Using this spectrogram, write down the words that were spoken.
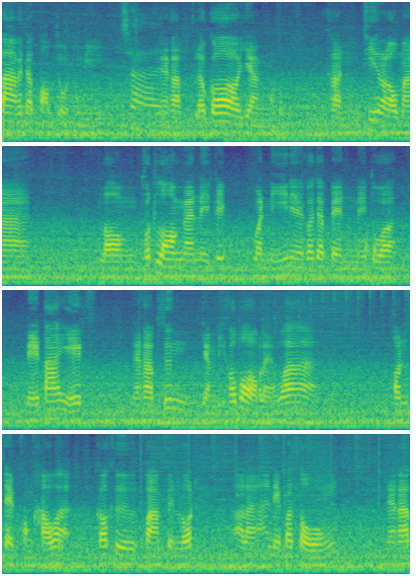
ต้าก็จะตอบโจทย์ตรงนี้ใช่นะครับแล้วก็อย่างคันที่เรามาลองทดลองกันในทริปวันนี้เนี่ยก็จะเป็นในตัว n e t a X นะครับซึ่งอย่างที่เขาบอกแหละว่าคอนเซ็ปต์ของเขาอะก็คือความเป็นรถอะไรอเนกประสงค์นะครับ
